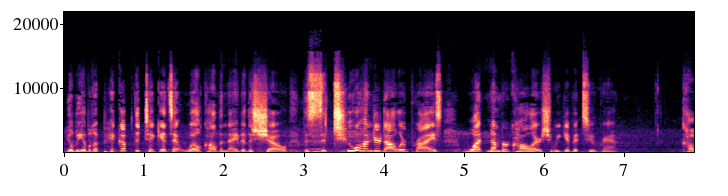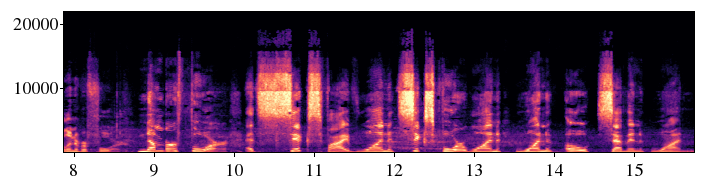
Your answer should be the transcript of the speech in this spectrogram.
You'll be able to pick up the tickets at will call the night of the show. This is a $200 prize. What number caller should we give it to, Grant? Color number four. Number four at 651 641 1071.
